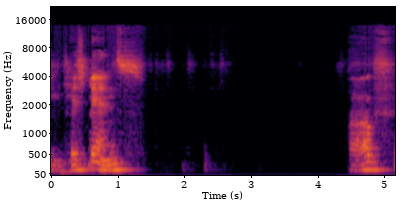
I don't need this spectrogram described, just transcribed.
existence of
